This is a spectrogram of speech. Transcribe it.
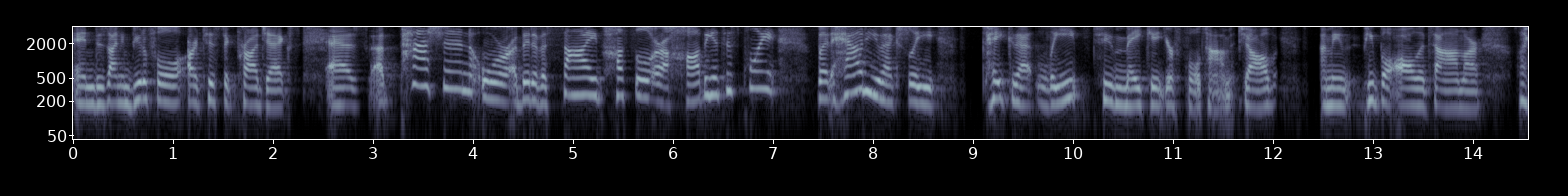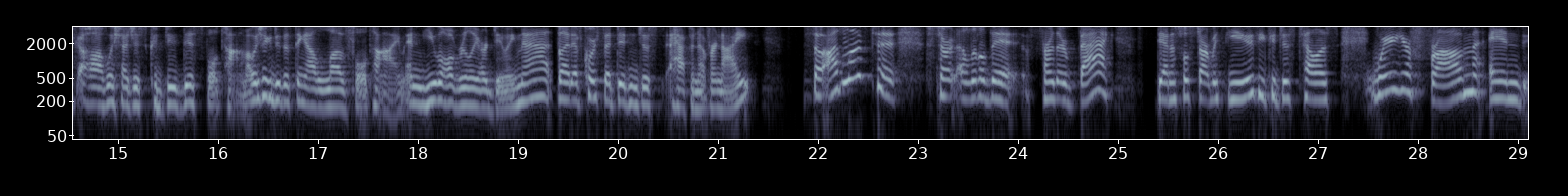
and designing beautiful artistic projects as a passion or a bit of a side hustle or a hobby at this point. But how do you actually take that leap to make it your full time job? I mean, people all the time are like, oh, I wish I just could do this full time. I wish I could do the thing I love full time. And you all really are doing that. But of course, that didn't just happen overnight. So I'd love to start a little bit further back. Dennis, we'll start with you. If you could just tell us where you're from and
